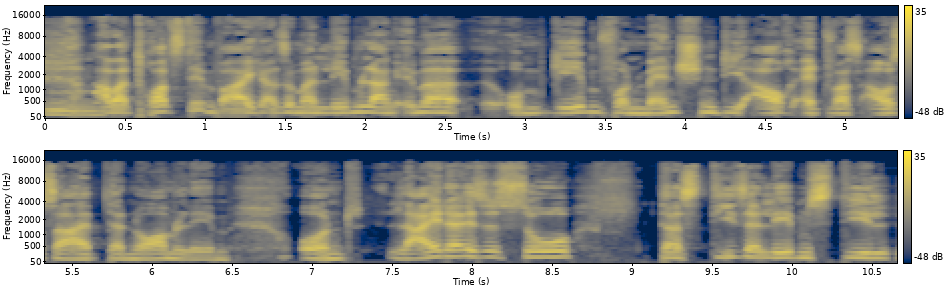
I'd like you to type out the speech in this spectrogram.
Mhm. Aber trotzdem war ich also mein Leben lang immer umgeben von Menschen, die auch etwas außerhalb der Norm leben. Und leider ist es so, dass dieser Lebensstil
